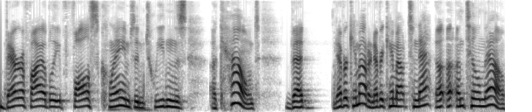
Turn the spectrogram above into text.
verifiably false claims in Tweeden's account that never came out or never came out to na- uh, uh, until now.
